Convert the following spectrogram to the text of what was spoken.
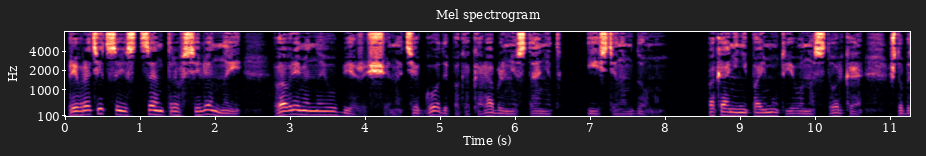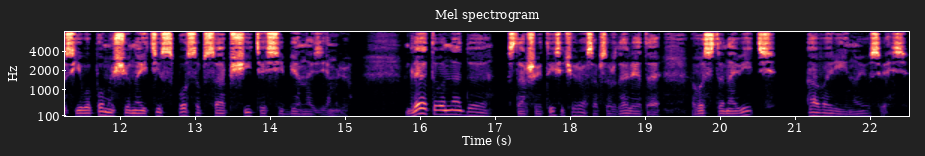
превратится из центра Вселенной во временное убежище на те годы, пока корабль не станет истинным домом. Пока они не поймут его настолько, чтобы с его помощью найти способ сообщить о себе на Землю. Для этого надо, старшие тысячи раз обсуждали это, восстановить аварийную связь.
